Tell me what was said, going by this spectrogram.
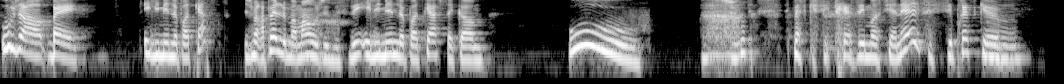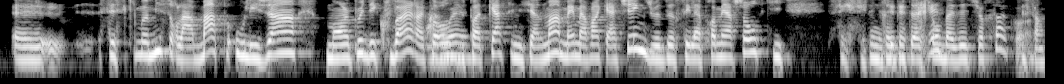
ou genre ben élimine le podcast. Je me rappelle le moment où j'ai décidé élimine le podcast c'était comme ouh! Parce que c'est très émotionnel c'est presque hmm. Euh, c'est ce qui m'a mis sur la map où les gens m'ont un peu découvert à ah cause du podcast initialement, même avant Catching. Je veux dire, c'est la première chose qui. C'est une réputation très... basée sur ça, quoi. 100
